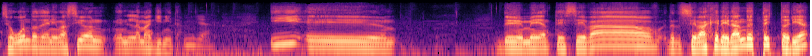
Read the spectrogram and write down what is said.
segundos de animación en la maquinita. Y eh, de, mediante se va, se va generando esta historia,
